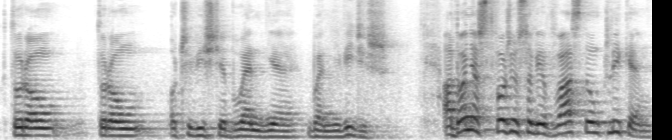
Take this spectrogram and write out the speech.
którą którą oczywiście błędnie, błędnie widzisz. Adoniasz stworzył sobie własną klikę.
